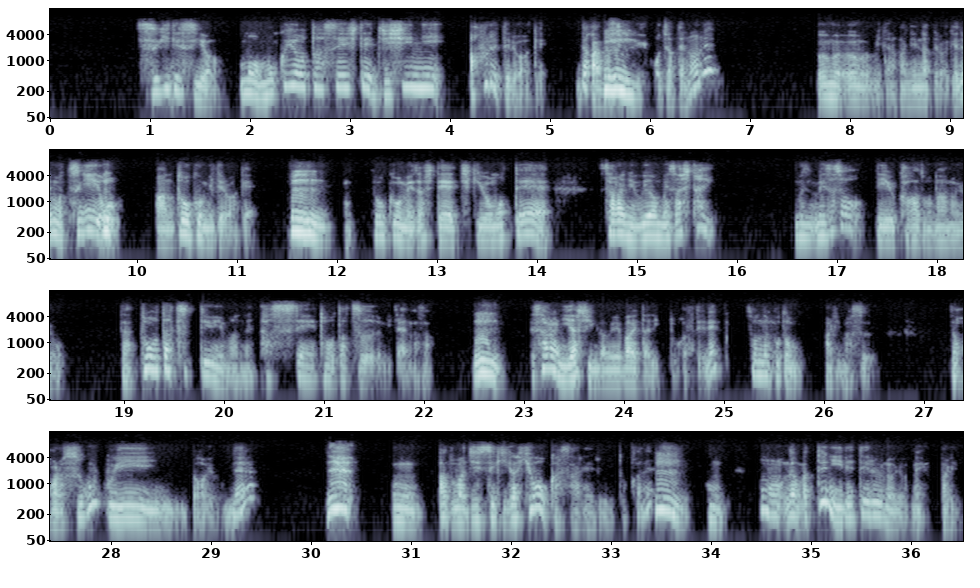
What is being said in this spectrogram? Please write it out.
次ですよ。もう目標達成して自信に溢れてるわけ。だから、うんもう次持っちゃってるのね。うむうむみたいな感じになってるわけ。でも次うんを、あの、遠くを見てるわけ。うん。遠くを目指して地球を持って、さらに上を目指したい。む目指そうっていうカードなのよ。だ到達っていう意味もね、達成、到達みたいなさ。うん。さらに野心が芽生えたりとかってね、そんなこともあります。だからすごくいいんだよね。ね。うん。あと、まあ、実績が評価されるとかね。うん。うん、なんか手に入れてるのよね、やっぱり。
